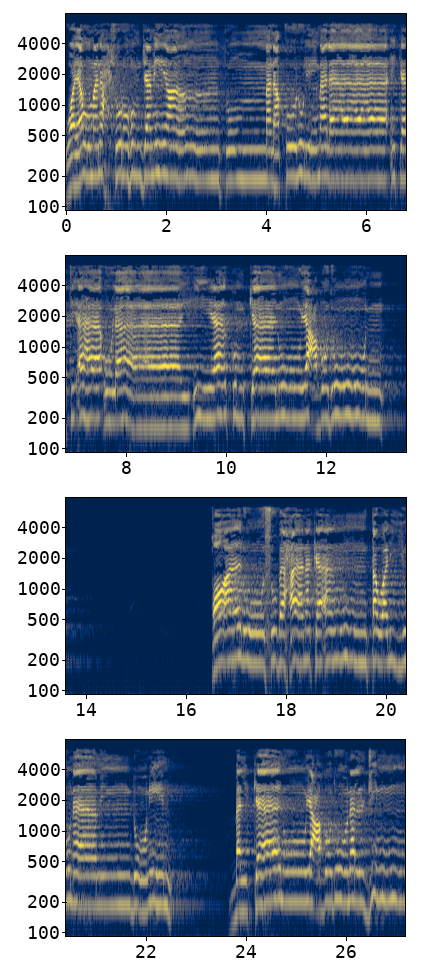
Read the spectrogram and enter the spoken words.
ويوم نحشرهم جميعا ثم نقول للملائكة أهؤلاء إياكم كانوا يعبدون؟ قالوا سبحانك أنت ولينا من دونهم بل كانوا يعبدون الجن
